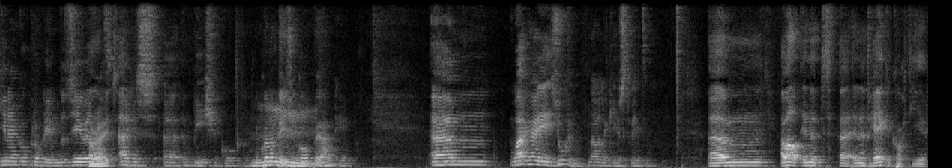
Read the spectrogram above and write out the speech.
geen enkel probleem. Dus jij wilt Alright. ergens eh, een beestje kopen. Ik wil een beetje kopen, ja. Oké. Ehm, waar ga je zoeken? Dat wil ik eerst weten. Ehm, ah, wel, in het, eh, in het rijke kwartier,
